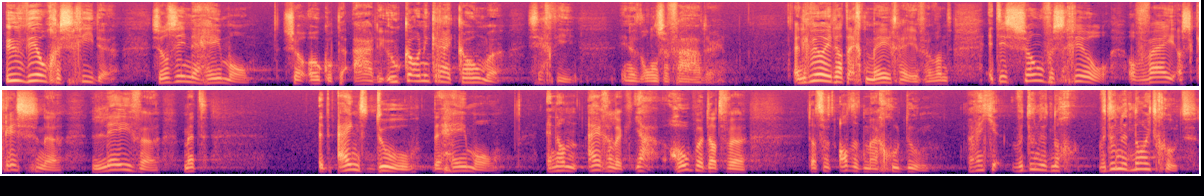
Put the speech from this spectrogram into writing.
U wil geschieden, zoals in de hemel, zo ook op de aarde. Uw koninkrijk komen, zegt hij in het Onze Vader. En ik wil je dat echt meegeven, want het is zo'n verschil of wij als christenen leven met het einddoel, de hemel. En dan eigenlijk ja, hopen dat we, dat we het altijd maar goed doen. Maar weet je, we doen het, nog, we doen het nooit goed.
